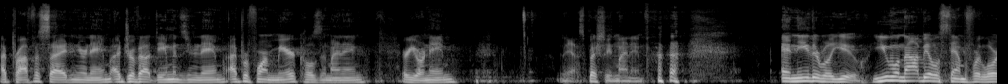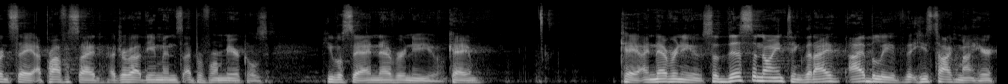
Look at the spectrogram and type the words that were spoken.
I prophesied in your name, I drove out demons in your name, I performed miracles in my name, or your name. Yeah, especially in my name. and neither will you. You will not be able to stand before the Lord and say, I prophesied, I drove out demons, I performed miracles. He will say, I never knew you, okay? Okay, I never knew. So, this anointing that I, I believe that he's talking about here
